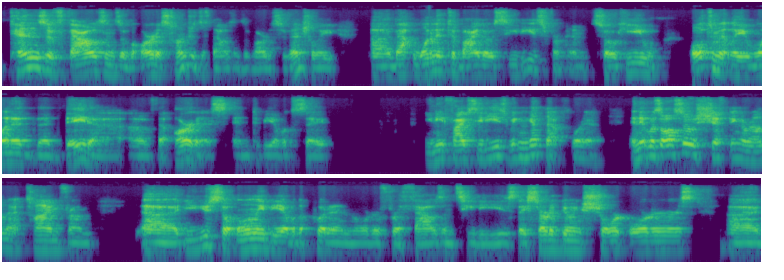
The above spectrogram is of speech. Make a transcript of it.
tens of thousands of artists, hundreds of thousands of artists eventually uh, that wanted to buy those CDs from him. So he ultimately wanted the data of the artists and to be able to say, you need five CDs, we can get that for you. And it was also shifting around that time from uh, you used to only be able to put in an order for a thousand CDs. They started doing short orders, uh,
